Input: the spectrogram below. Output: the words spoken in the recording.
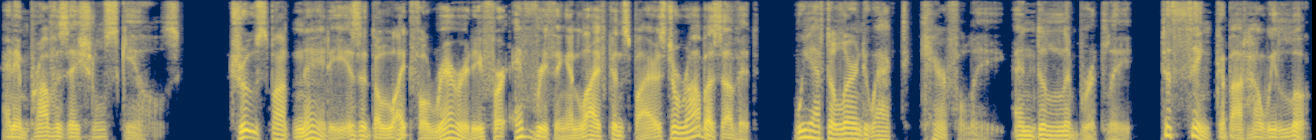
and improvisational skills. True spontaneity is a delightful rarity, for everything in life conspires to rob us of it. We have to learn to act carefully and deliberately, to think about how we look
